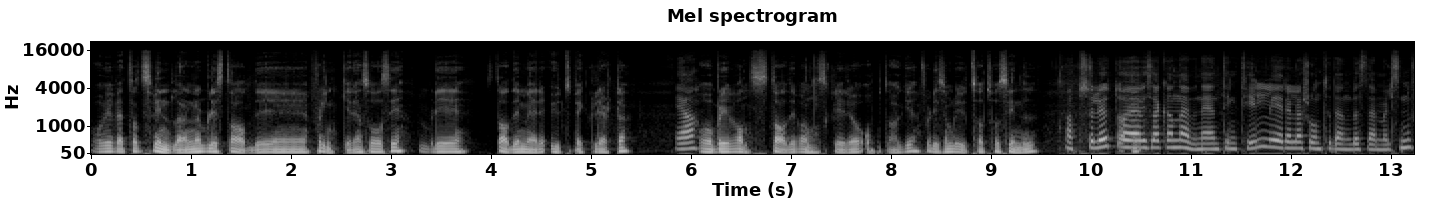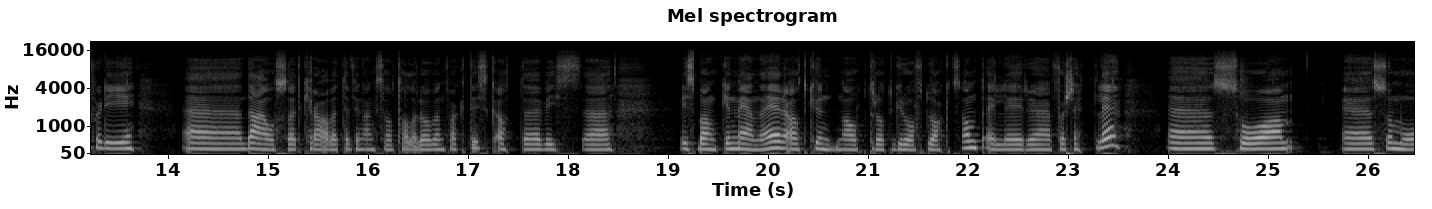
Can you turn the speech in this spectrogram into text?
Og vi vet at svindlerne blir stadig flinkere, så å si. Blir stadig mer utspekulerte ja. og blir vans stadig vanskeligere å oppdage for de som blir utsatt for svindel. Absolutt. Og jeg, hvis jeg kan nevne en ting til i relasjon til den bestemmelsen, fordi eh, det er også et krav etter finansavtaleloven faktisk at eh, hvis, eh, hvis, banken mener at kunden har opptrådt grovt uaktsomt eller eh, forsettlig, eh, så eh, så må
